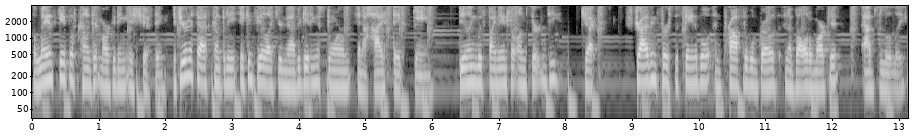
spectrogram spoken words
The landscape of content marketing is shifting. If you're in a SaaS company, it can feel like you're navigating a storm in a high stakes game. Dealing with financial uncertainty? Check. Striving for sustainable and profitable growth in a volatile market? Absolutely.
